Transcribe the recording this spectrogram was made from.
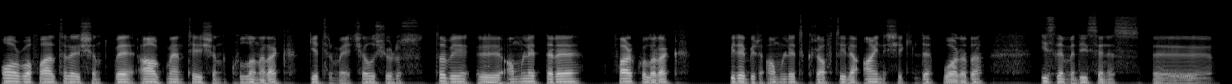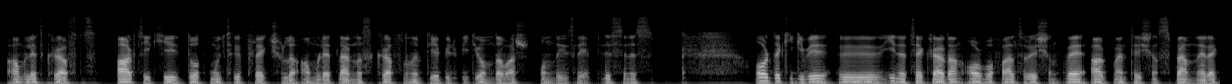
Orb of Alteration ve Augmentation kullanarak getirmeye çalışıyoruz. Tabi e, amuletlere fark olarak birebir amulet craftı ile aynı şekilde bu arada İzlemediyseniz e, Amulet Craft artı 2 dot multifracture'lı amuletler nasıl craftlanır diye bir videom da var. Onu da izleyebilirsiniz. Oradaki gibi e, yine tekrardan Orb of Alteration ve Augmentation spamleyerek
